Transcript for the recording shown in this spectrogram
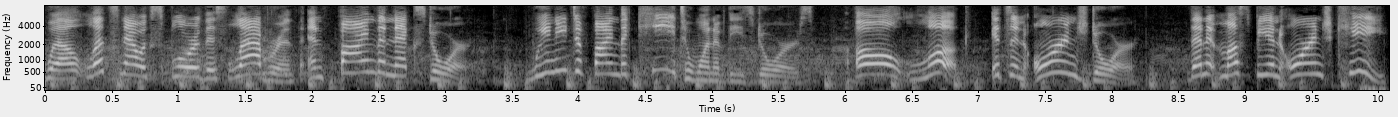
Well, let's now explore this labyrinth and find the next door. We need to find the key to one of these doors. Oh, look, it's an orange door. Then it must be an orange key.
